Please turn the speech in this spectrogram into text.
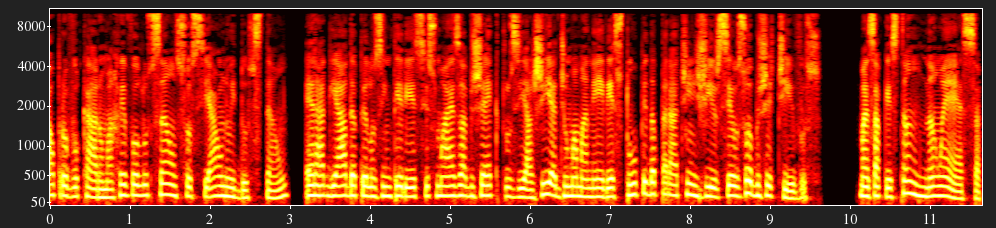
ao provocar uma revolução social no Hindustão, era guiada pelos interesses mais abjectos e agia de uma maneira estúpida para atingir seus objetivos. Mas a questão não é essa.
